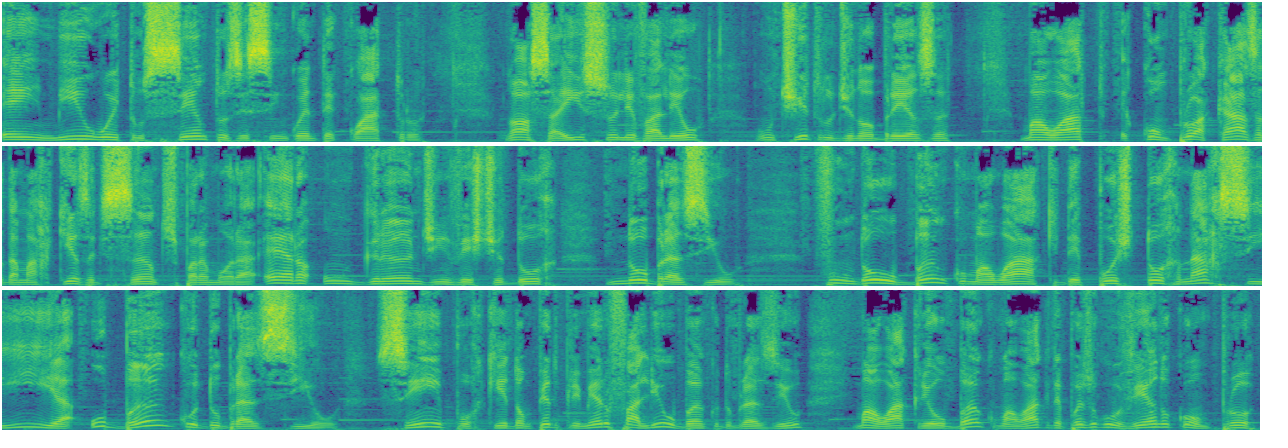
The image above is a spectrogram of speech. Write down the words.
em 1854. Nossa, isso lhe valeu um título de nobreza. Mauá comprou a casa da Marquesa de Santos para morar. Era um grande investidor no Brasil. Fundou o Banco Mauá, que depois tornar-se-ia o Banco do Brasil. Sim, porque Dom Pedro I faliu o Banco do Brasil. Mauá criou o Banco Mauá, que depois o governo comprou.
